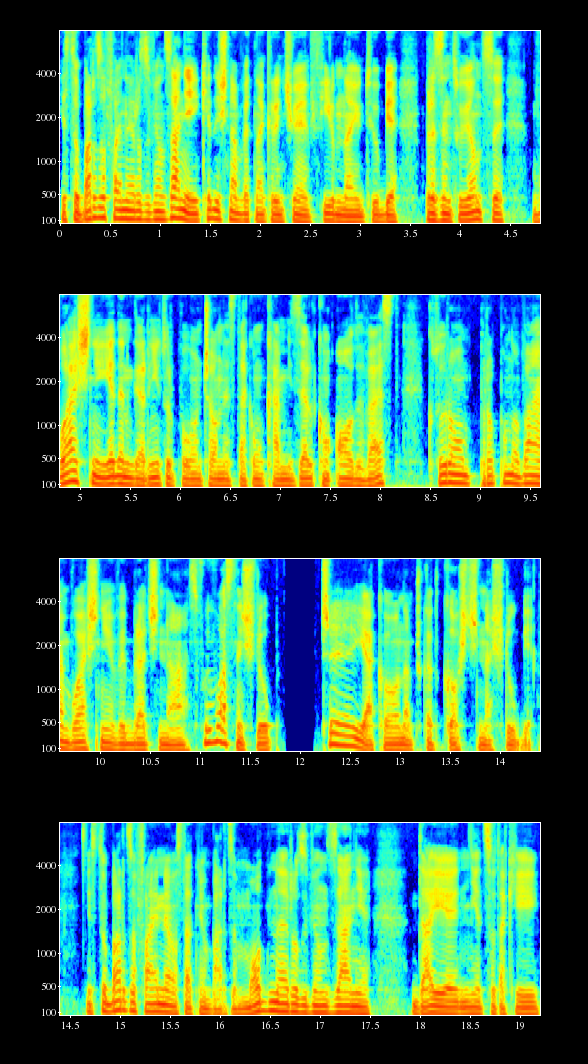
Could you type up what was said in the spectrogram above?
Jest to bardzo fajne rozwiązanie i kiedyś nawet nakręciłem film na YouTubie prezentujący właśnie jeden garnitur połączony z taką kamizelką od vest, którą proponowałem właśnie wybrać na swój własny ślub, czy jako na przykład gość na ślubie. Jest to bardzo fajne, ostatnio bardzo modne rozwiązanie, daje nieco takiej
